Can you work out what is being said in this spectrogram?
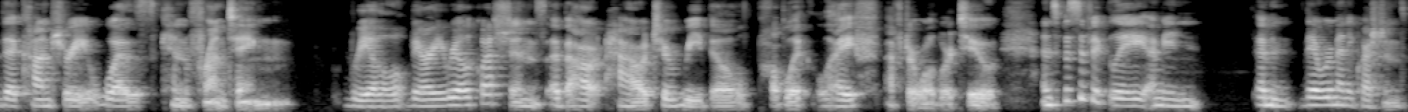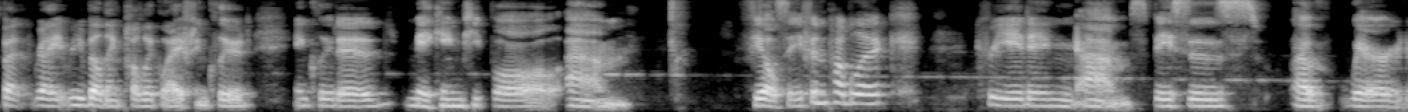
the country was confronting real, very real questions about how to rebuild public life after World War II. And specifically, I mean, I mean, there were many questions, but right, rebuilding public life include included making people um, feel safe in public, creating um, spaces of where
